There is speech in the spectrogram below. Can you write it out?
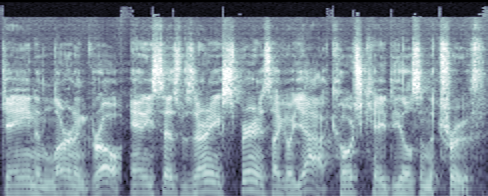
gain and learn and grow." And he says, "Was there any experience?" I go, "Yeah, Coach K deals in the truth."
